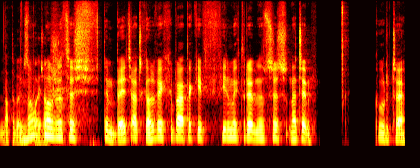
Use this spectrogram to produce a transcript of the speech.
Na to bym No, spojrzał. może coś w tym być, aczkolwiek chyba takie filmy, które, no przecież, znaczy, kurczę,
